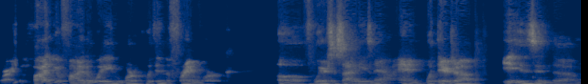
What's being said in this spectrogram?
Right, you'll find you'll find a way to work within the framework of where society is now. And what their job is and um,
